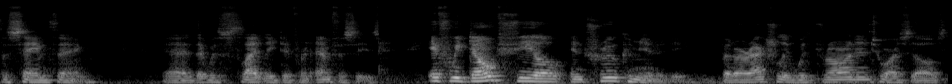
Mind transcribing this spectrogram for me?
the same thing, uh, that with slightly different emphases. If we don't feel in true community, but are actually withdrawn into ourselves,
